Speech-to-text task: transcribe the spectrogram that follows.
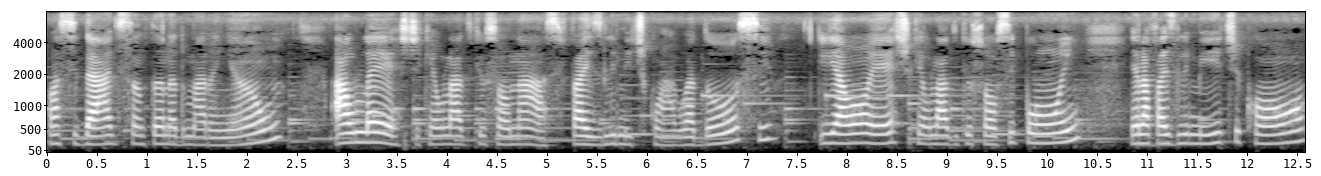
com a cidade Santana do Maranhão. Ao leste, que é o lado que o sol nasce, faz limite com Água Doce e a oeste, que é o lado que o sol se põe, ela faz limite com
